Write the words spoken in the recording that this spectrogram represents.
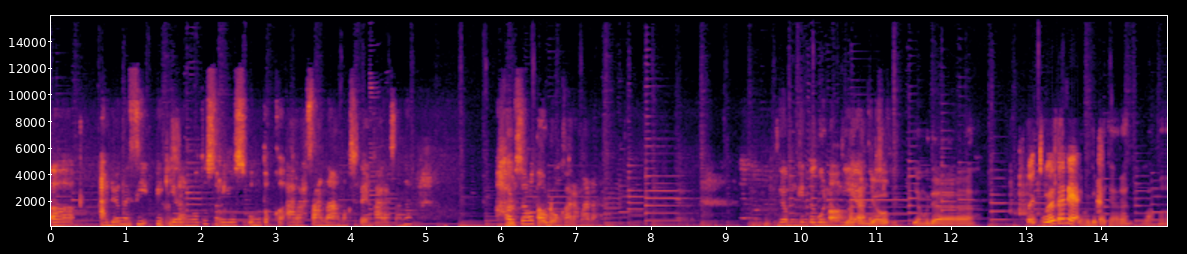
uh, ada nggak sih pikiran lo tuh serius untuk ke arah sana maksudnya yang ke arah sana harusnya lo tahu dong ke arah mana Gak mungkin ke gondang dia Silakan atau jawab. situ. yang udah Buat gue kan ya, yang udah pacaran lama.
